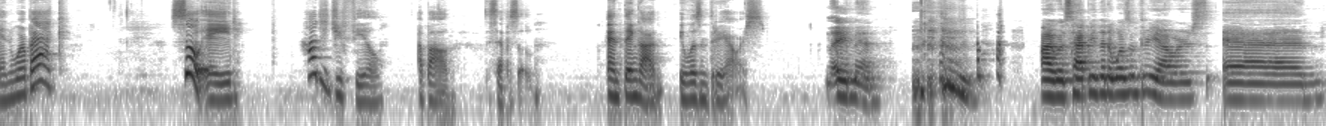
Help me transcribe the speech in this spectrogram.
And we're back. So, Aid, how did you feel about this episode? And thank God it wasn't three hours. Amen. I was happy that it wasn't three hours. And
